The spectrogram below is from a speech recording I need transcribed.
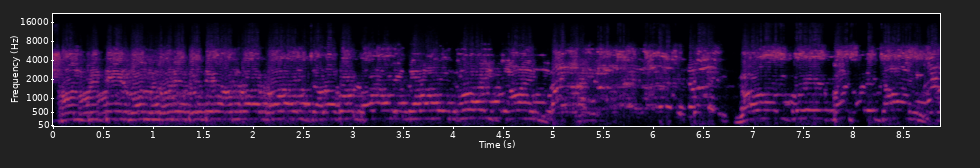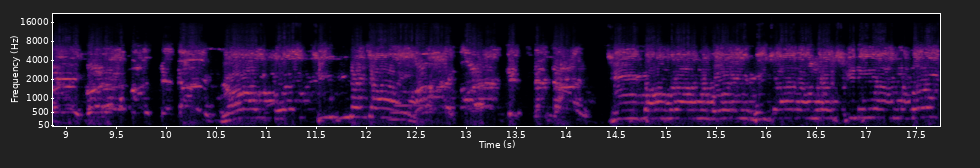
সম্প্রীতির বন্ধনে বেঁধে আমরা লড়াই চালাবো, লড়াই লড়াই লড়াই, চাই। লড়াই করে বাঁচতে চাই। লড়াই করে জিততে চাই। জিত আমরা আনবই বিচার আমরা ছিনিয়ে আনবই।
